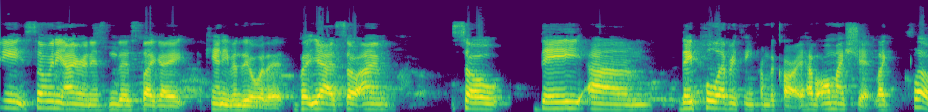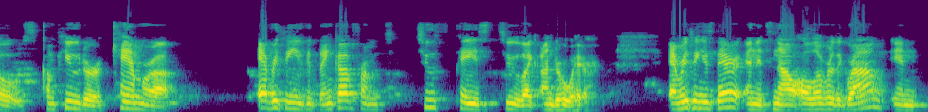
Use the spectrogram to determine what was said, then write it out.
many so many ironies in this like i can't even deal with it. But yeah so i'm so they um they pull everything from the car. I have all my shit like clothes computer camera everything you could think of from toothpaste to like underwear. Everything is there and it's now all over the ground in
